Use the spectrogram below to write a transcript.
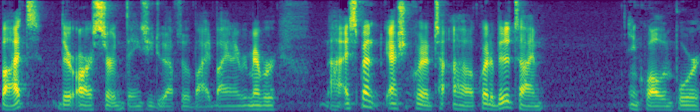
but there are certain things you do have to abide by. And I remember uh, I spent actually quite a t- uh, quite a bit of time in Kuala Lumpur.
